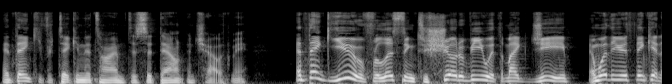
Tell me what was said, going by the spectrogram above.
And thank you for taking the time to sit down and chat with me. And thank you for listening to Show to V with Mike G. And whether you're thinking,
